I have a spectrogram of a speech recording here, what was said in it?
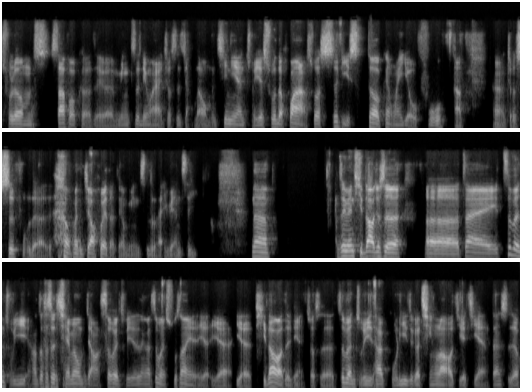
除了我们沙佛克这个名字，另外就是讲到我们纪念主耶稣的话，说施比受更为有福啊。嗯，就师傅的 我们教会的这个名字的来源之一。那这边提到就是，呃，在资本主义啊，这是前面我们讲社会主义的那个这本书上也也也也提到了这点，就是资本主义它鼓励这个勤劳节俭，但是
